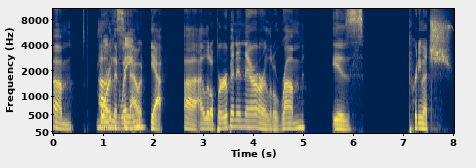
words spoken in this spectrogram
Um more Um, than same. without. Yeah. Uh a little bourbon in there or a little rum is pretty much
